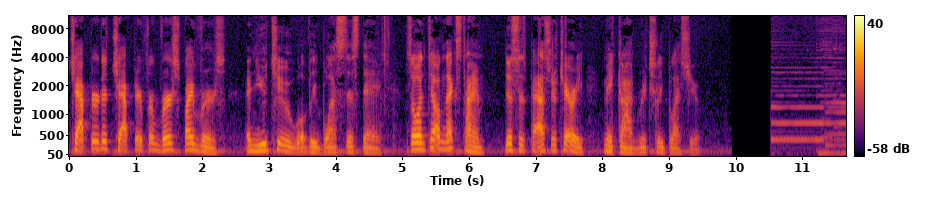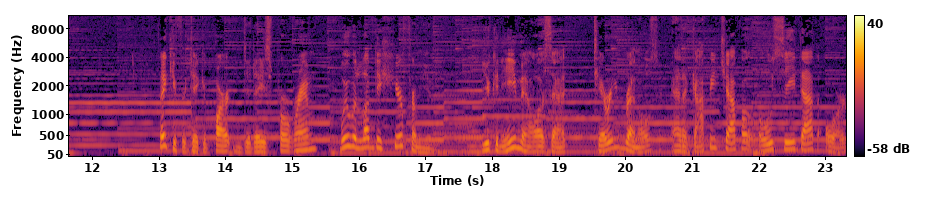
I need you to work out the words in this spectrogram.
chapter to chapter, from verse by verse, and you too will be blessed this day. So until next time, this is Pastor Terry May God richly bless you. Thank you for taking part in today's program. We would love to hear from you. You can email us at Terry Reynolds at agapechapelOC.org.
